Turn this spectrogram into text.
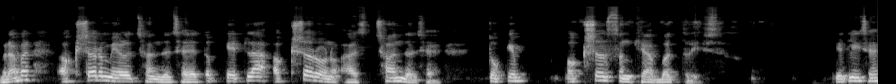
બરાબર? અક્ષરમેળ છંદ છે, તો કેટલા અક્ષરોનો આ છંદ છે? તો કે અક્ષર સંખ્યા બત્રીસ. કેટલી છે?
